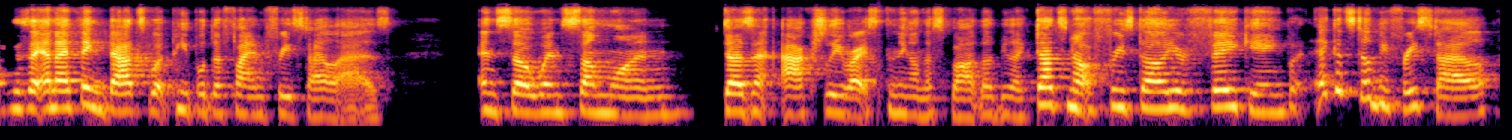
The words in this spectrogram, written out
I was say, and I think that's what people define freestyle as. And so when someone doesn't actually write something on the spot, they'll be like, "That's not freestyle. You're faking." But it could still be freestyle.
